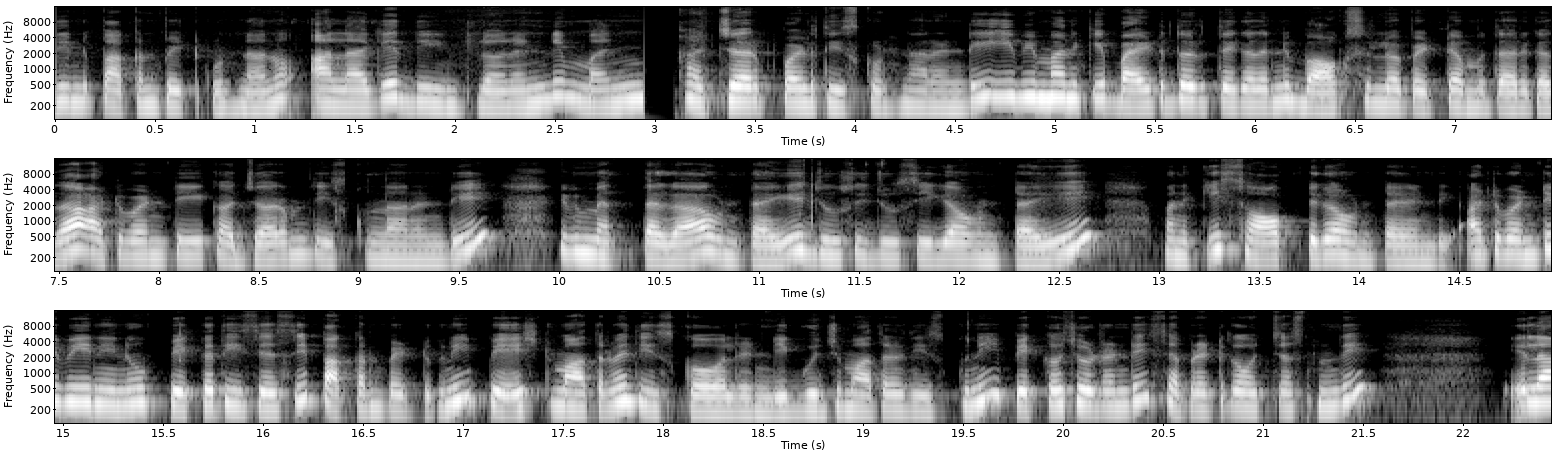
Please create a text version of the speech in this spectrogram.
దీన్ని పక్కన పెట్టుకుంటున్నాను. అలాగే దీంట్లోనండి మంచి ఖజ్జార పళ్ళు తీసుకుంటున్నానండి ఇవి మనకి బయట దొరుకుతాయి కదండి బాక్సుల్లో పెట్టి అమ్ముతారు కదా అటువంటి ఖజ్జారం తీసుకున్నానండి. ఇవి మెత్తగా ఉంటాయి జ్యూసీ జ్యూసీగా ఉంటాయి మనకి సాఫ్ట్గా ఉంటాయండి. అటువంటివి నేను పిక్క తీసేసి పక్కన పెట్టుకుని పేస్ట్ మాత్రమే తీసుకోవాలండి. గుజ్జు మాత్రమే తీసుకుని పిక్క చూడండి సెపరేట్గా వచ్చేస్తుంది. ఇలా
